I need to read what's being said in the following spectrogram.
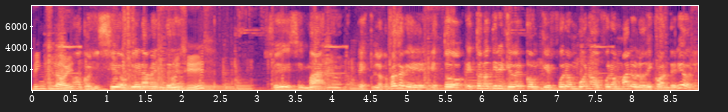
Pink Floyd. No, coincido plenamente. ¿eh? ¿Coincidís? Sí, sí, más. no, no. Es que lo que pasa que esto, esto no tiene que ver con que fueron buenos o fueron malos los discos anteriores.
